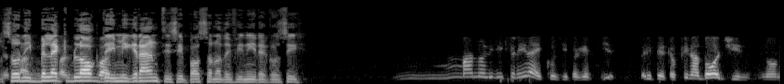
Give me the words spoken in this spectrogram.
sono i black bloc dei migranti, si possono definire così? Ma non li definirei così, perché, ripeto, fino ad oggi non,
